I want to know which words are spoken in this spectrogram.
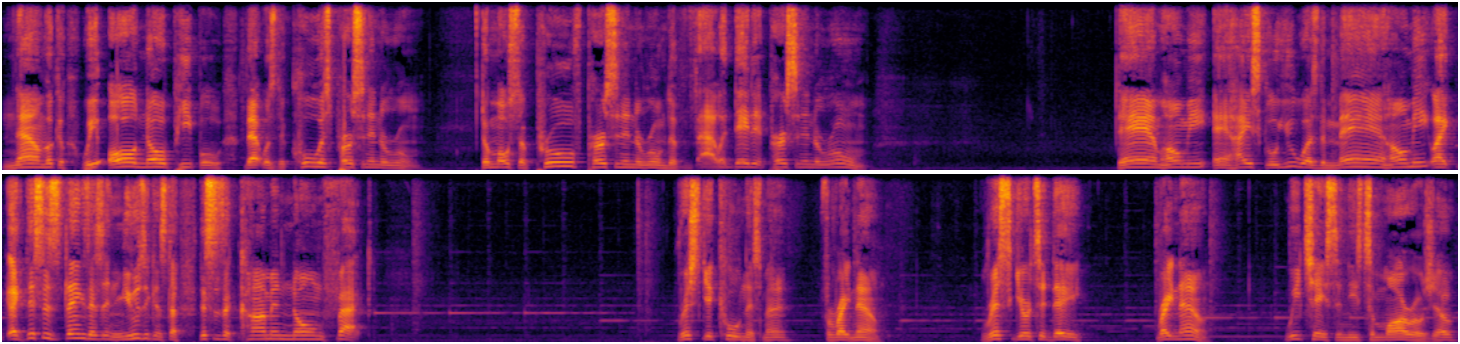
Now look at, we all know people that was the coolest person in the room, the most approved person in the room, the validated person in the room. Damn, homie, in high school, you was the man, homie. Like, like this is things that's in music and stuff. This is a common known fact. Risk your coolness, man, for right now. Risk your today, right now. We chasing these tomorrows, yo.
